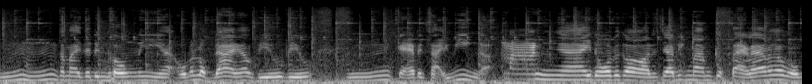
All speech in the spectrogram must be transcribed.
อืมทำไมจะดึงธงนี่อะโอ้มันหลบได้นะครับพิวพิวอืมแกเป็นสายวิ่งอะนั่นไงโดนไปก่อนเจ้าบิ๊กมัมเกือบแตกแล้วนะครับผม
